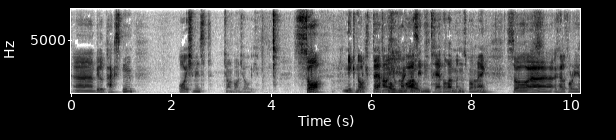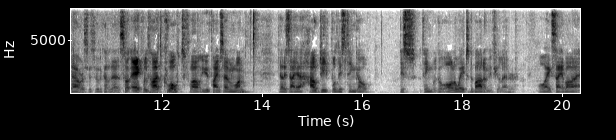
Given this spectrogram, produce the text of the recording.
Uh, Bill Paxton, og ikke minst John Bon Jovi. Så Nick Nolte Han har Oh ikke vært siden Tre på rømmen, spør du meg. Så uh, Hell 48 Hours, hvis du vil kalle det det. Så jeg vil ta et quote fra U571, der de sier How deep will this thing go? This thing will go all the way to the bottom if you let her. Og jeg sier bare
